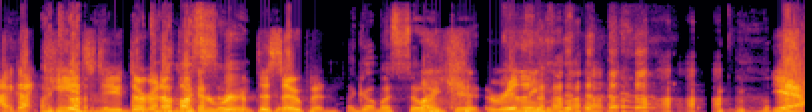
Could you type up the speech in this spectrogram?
I got I kids, got- dude. They're gonna fucking sewing- rip this open. I got my sewing Like, kit. really? Yeah.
